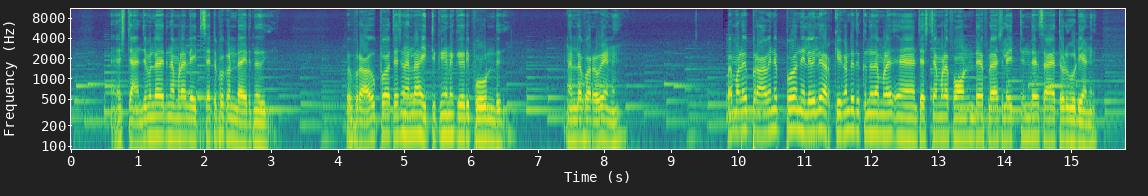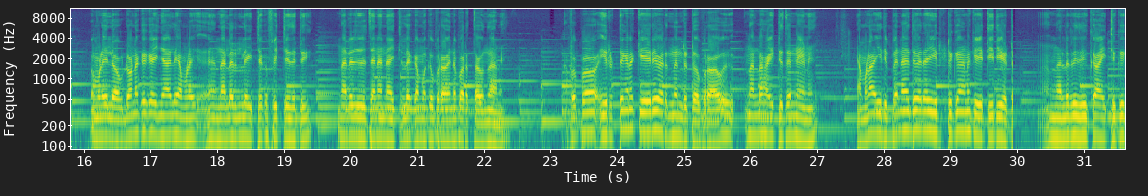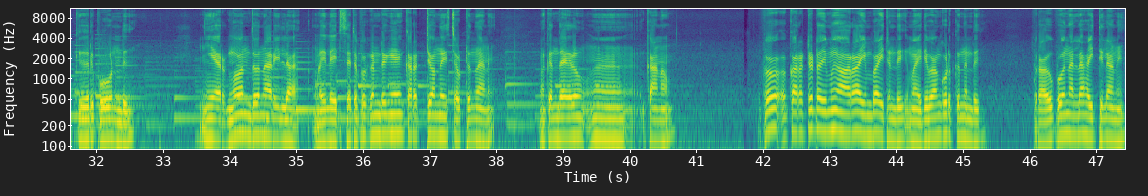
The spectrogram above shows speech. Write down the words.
സ്റ്റാൻഡ് മേലായിരുന്നു നമ്മളെ ലൈറ്റ് സെറ്റപ്പ് ഒക്കെ ഉണ്ടായിരുന്നത്. ഇപ്പോൾ പ്രാവ് ഇപ്പോൾ അത്യാവശ്യം നല്ല ഹൈറ്റൊക്കെ ഇങ്ങനെ കയറി പോകുന്നുണ്ട് നല്ല പറവയാണ് നമ്മൾ പ്രാവിനിപ്പോൾ നിലവിൽ ഇറക്കിക്കൊണ്ടിരിക്കുന്നത് നമ്മൾ ജസ്റ്റ് നമ്മുടെ ഫോണിന്റെ ഫ്ലാഷ് ലൈറ്റിന്റെ സഹായത്തോടു കൂടിയാണ്. നമ്മൾ ഈ ലോക്ക്ഡൗൺ ഒക്കെ കഴിഞ്ഞാൽ നമ്മൾ നല്ലൊരു ലൈറ്റൊക്കെ ഫിറ്റ് ചെയ്തിട്ട് നല്ലൊരു തന്നെ നൈറ്റിലൊക്കെ നമുക്ക് പ്രാവിനെ പറത്താവുന്നതാണ്. അപ്പോൾ ഇപ്പോൾ ഇരുട്ടിങ്ങനെ കയറി വരുന്നുണ്ട് കേട്ടോ പ്രാവ് നല്ല ഹൈറ്റ് തന്നെയാണ്. നമ്മളെ ഇരുപ്പന ഇതുവരെ ഇരുട്ടൊക്കെ അങ്ങനെ കയറ്റിയിട്ട് കേട്ടോ. നല്ല രീതിക്ക് ഹൈറ്റൊക്കെ കയറി പോകുന്നുണ്ട് ഇനി ഇറങ്ങുമോ എന്തോന്ന് അറിയില്ല. നമ്മൾ ലൈറ്റ് സെറ്റപ്പ് ഒക്കെ ഉണ്ടെങ്കിൽ കറക്റ്റ് വന്ന് ചവിട്ടുന്നതാണ്. നമുക്ക് എന്തായാലും കാണാം. ഇപ്പോൾ കറക്റ്റ് ടൈം ആറ് അയിമ്പായിട്ടുണ്ട് ആയിട്ടുണ്ട് മൈരിഭാഗം കൊടുക്കുന്നുണ്ട്. പ്രാവ് ഇപ്പോൾ നല്ല ഹൈറ്റിലാണ്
